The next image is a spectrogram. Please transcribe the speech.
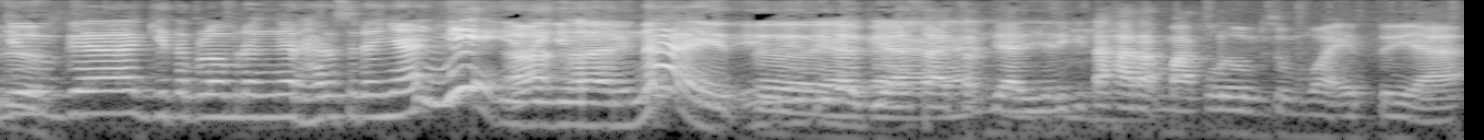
juga kita belum dengar harus sudah nyanyi itu Ah, ah, gimana itu, Itu ya sudah biasa kan? terjadi. Jadi kita harap maklum semua itu ya.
